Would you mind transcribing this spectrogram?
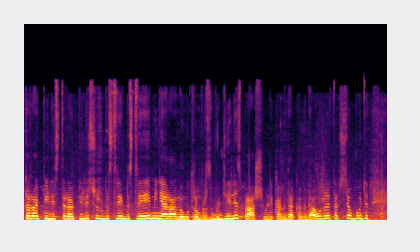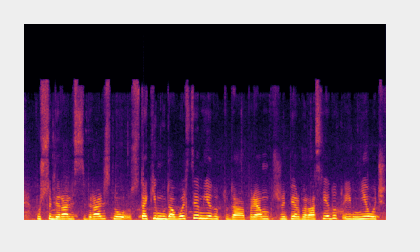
торопились, торопились уж быстрее, быстрее. Меня рано утром разбудили, спрашивали, когда, когда уже это все будет. Уж собирались, собирались. Ну, с таким удовольствием едут туда. Прям уже первый раз едут. И мне очень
